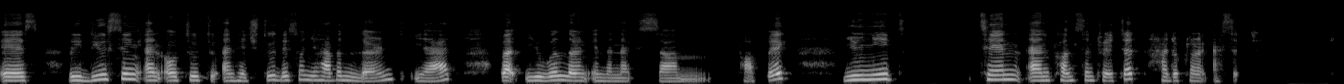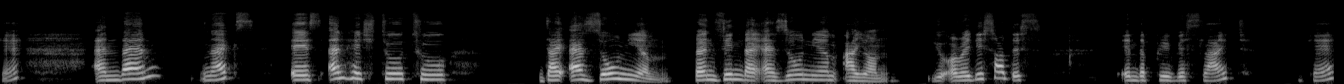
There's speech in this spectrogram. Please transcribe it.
is reducing NO2 to NH2. This one you haven't learned yet, but you will learn in the next um, topic. You need tin and concentrated hydrochloric acid, okay? And then next is NH2 to diazonium, benzene diazonium ion. You already saw this in the previous slide. Okay,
